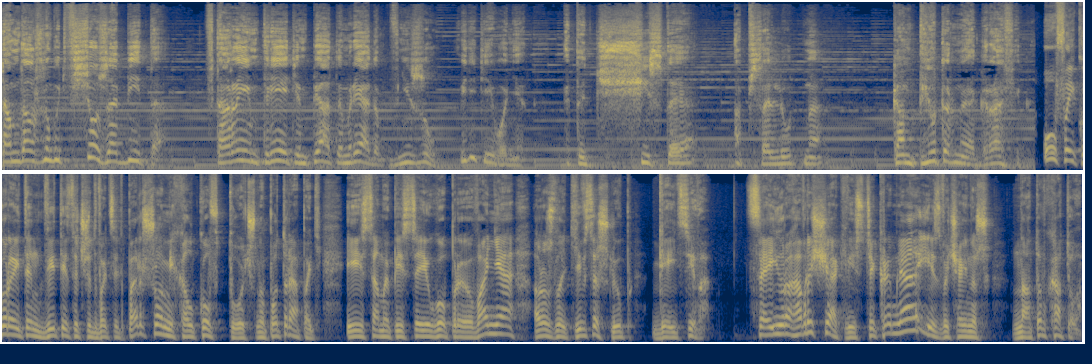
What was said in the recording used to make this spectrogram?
Там должно быть все забито. Вторым, третьим, пятым рядом. Внизу. Видите, его нет. Это чистая, абсолютно комп'ютерна графіка. У фейкорейтинг 2021-го Міхалков точно потрапить, і саме після його проювання розлетівся шлюб гейтсів. Це Юра Гаврищак, вісті Кремля, і звичайно ж НАТО в хату.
